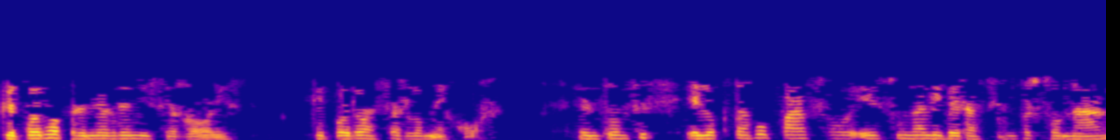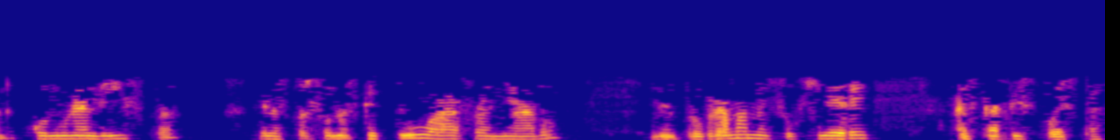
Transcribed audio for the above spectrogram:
que puedo aprender de mis errores, que puedo hacerlo mejor. Entonces, el octavo paso es una liberación personal con una lista de las personas que tú has dañado. En el programa me sugiere a estar dispuesta.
